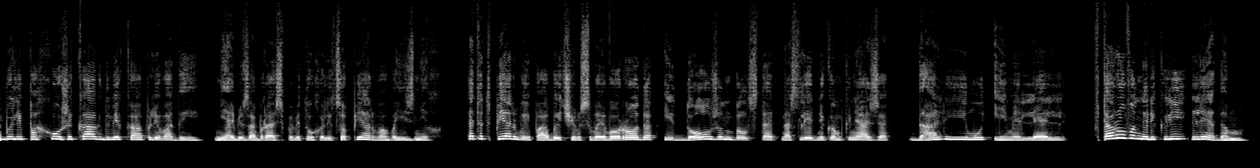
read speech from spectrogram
были похожи, как две капли воды, не обезобразь повитуха лицо первого из них. Этот первый, по обычаям своего рода, и должен был стать наследником князя. Дали ему имя Лель. Второго нарекли Ледом.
